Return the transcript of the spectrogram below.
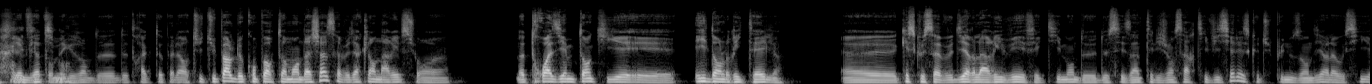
j'aime bien ton exemple de, de tractop alors tu, tu parles de comportement d'achat ça veut dire que là on arrive sur euh, notre troisième temps qui est et dans le retail. Euh, qu'est-ce que ça veut dire l'arrivée effectivement de, de, ces intelligences artificielles? Est-ce que tu peux nous en dire là aussi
